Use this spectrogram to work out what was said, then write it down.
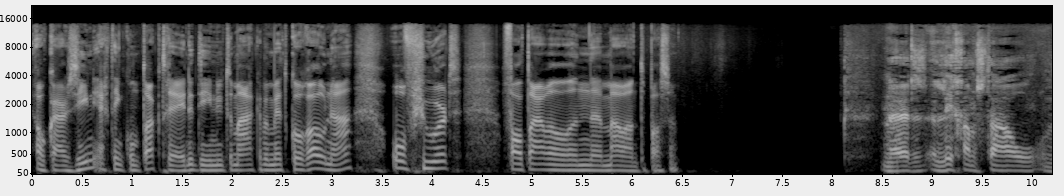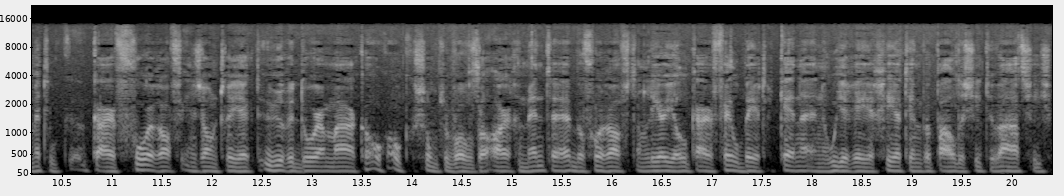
elkaar zien, echt in contact treden, die nu te maken hebben met corona. Of Sjoerd, valt daar wel een uh, mouw aan te passen? Nee, dus lichaamstaal met elkaar vooraf in zo'n traject uren doormaken. Ook, ook soms bijvoorbeeld wel argumenten hebben vooraf. Dan leer je elkaar veel beter kennen en hoe je reageert in bepaalde situaties.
